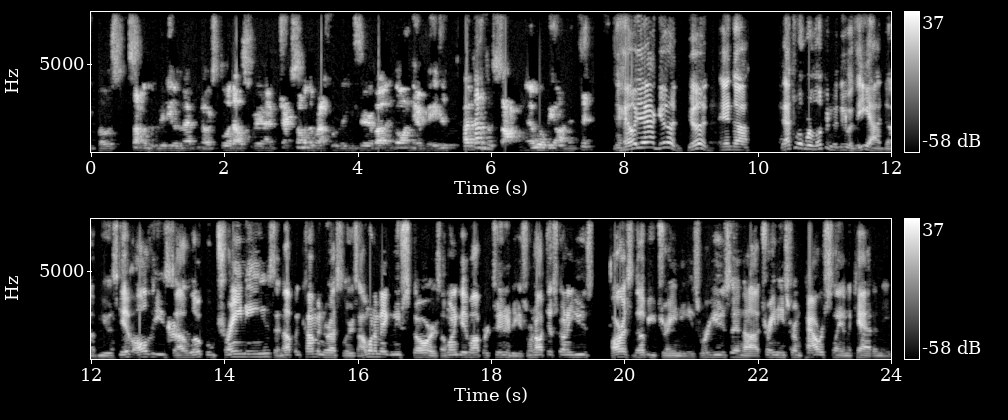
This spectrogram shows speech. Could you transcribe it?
you post, some of the videos I've you know, explored elsewhere, and I've checked some of the wrestlers that you share about and go on their pages. I've done some stalking, I will be honest. Hell yeah, good, good. And uh, that's what we're looking to do with EIW is give all these uh, local trainees and up and coming wrestlers. I want to make new stars. I want to give opportunities. We're not just going to use RSW trainees. We're using uh, trainees from Power Slam Academy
